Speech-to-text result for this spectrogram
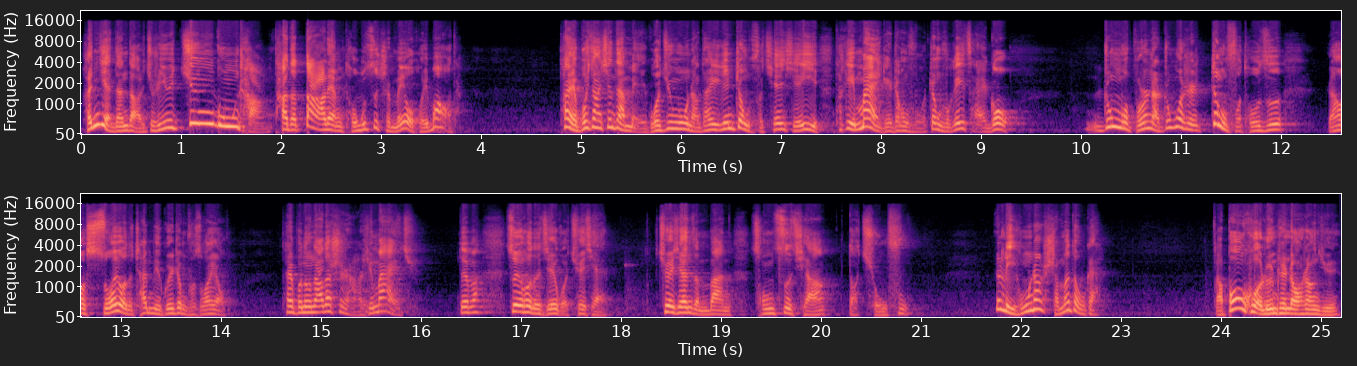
很简单道理，就是因为军工厂它的大量投资是没有回报的。它也不像现在美国军工厂，它可以跟政府签协议，它可以卖给政府，政府可以采购。中国不是那，中国是政府投资，然后所有的产品归政府所有，它也不能拿到市场上去卖去，对吧？最后的结果缺钱，缺钱怎么办呢？从自强到求富，那李鸿章什么都干啊，包括轮船招商局。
